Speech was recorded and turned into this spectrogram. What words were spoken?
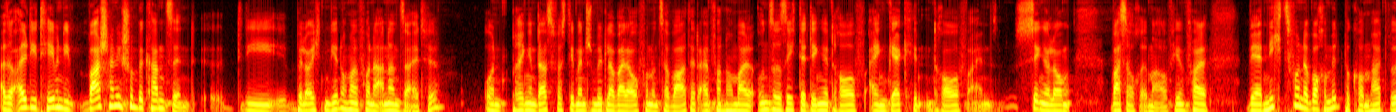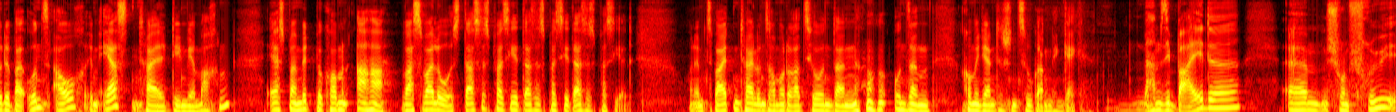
also all die Themen, die wahrscheinlich schon bekannt sind, die beleuchten wir nochmal von der anderen Seite und bringen das, was die Menschen mittlerweile auch von uns erwartet, einfach nochmal unsere Sicht der Dinge drauf, ein Gag hinten drauf, ein Singalong, was auch immer. Auf jeden Fall, wer nichts von der Woche mitbekommen hat, würde bei uns auch im ersten Teil, den wir machen, erstmal mitbekommen, aha, was war los? Das ist passiert, das ist passiert, das ist passiert. Und im zweiten Teil unserer Moderation dann unseren komödiantischen Zugang, den Gag. Haben Sie beide ähm, schon früh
